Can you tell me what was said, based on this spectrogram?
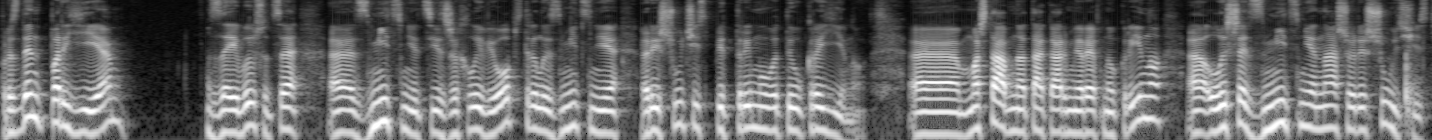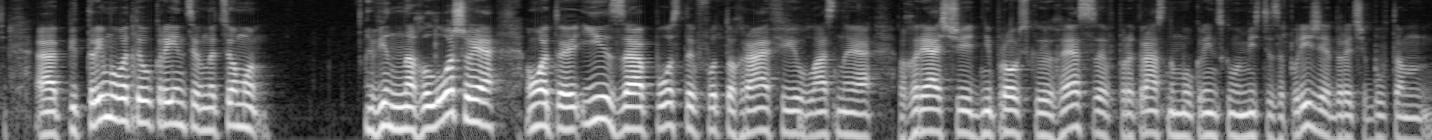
Президент Пар'є заявив, що це е, зміцнює ці жахливі обстріли, зміцнює рішучість підтримувати Україну. Е, масштабна атака армії РФ на Україну е, лише зміцнює нашу рішучість підтримувати українців на цьому. Він наголошує, от е, і запостив фотографію власне горящої Дніпровської ГЕС в прекрасному українському місті Запоріжжя. Я, до речі, був там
